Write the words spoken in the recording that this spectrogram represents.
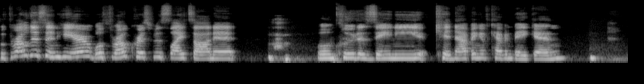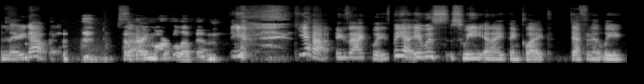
we'll throw this in here, we'll throw Christmas lights on it. We'll include a zany kidnapping of Kevin Bacon. And there you go. So, very Marvel of them. Yeah, yeah, exactly. But yeah, it was sweet, and I think like definitely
